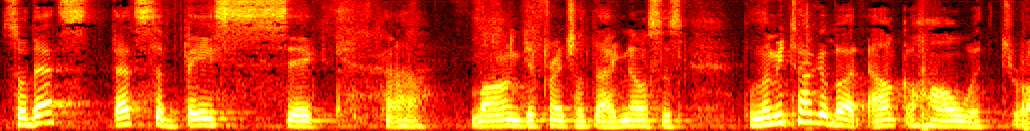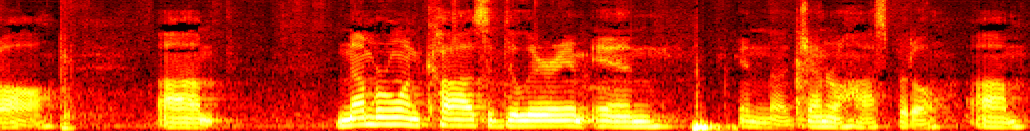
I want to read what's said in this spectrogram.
so that's that's the basic uh, long differential diagnosis. But let me talk about alcohol withdrawal. Um, number one cause of delirium in in the general hospital. Um,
